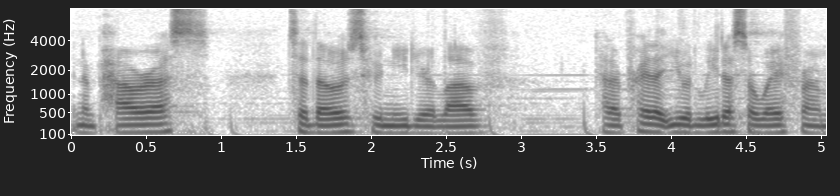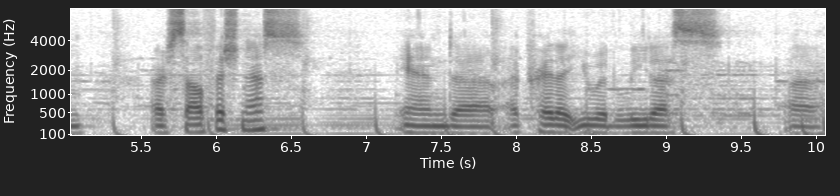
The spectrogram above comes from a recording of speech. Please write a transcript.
and empower us to those who need your love. God, I pray that you would lead us away from our selfishness, and uh, I pray that you would lead us uh,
